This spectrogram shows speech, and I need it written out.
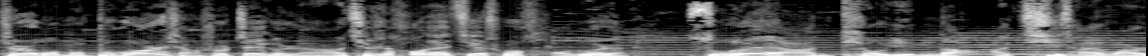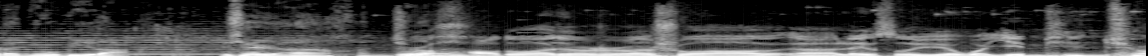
其实我们不光是想说这个人啊，其实后来接触了好多人，所谓啊调音的啊器材玩的牛逼的这些人很多。好多就是说呃，类似于我音频圈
